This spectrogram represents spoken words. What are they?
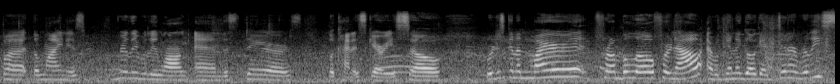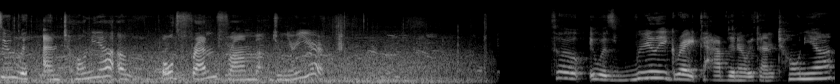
but the line is really, really long and the stairs look kind of scary. So we're just gonna admire it from below for now, and we're gonna go get dinner really soon with Antonia, an old friend from junior year. So it was really great to have dinner with Antonia.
